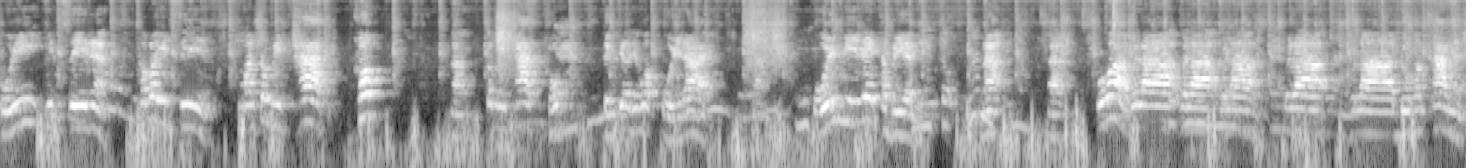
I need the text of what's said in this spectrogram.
ปุ๋ยอินทรีย์เนี่ยคำว่าอินทรีย์มันต้องมีธาตุครบนะต้องมีธาตุครบถึงจะเรียกว่าปุ๋ยได้นะปุ๋ยมีเลขทะเบียนนะ นะเพราะว่าเวลาเวลาเวลาเวลาเวลาดูข้างๆเนี่ย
